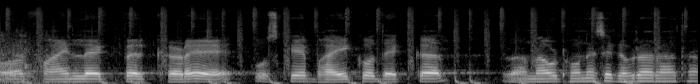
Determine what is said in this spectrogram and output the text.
और फाइन लेग पर खड़े उसके भाई को देखकर रन आउट होने से घबरा रहा था।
